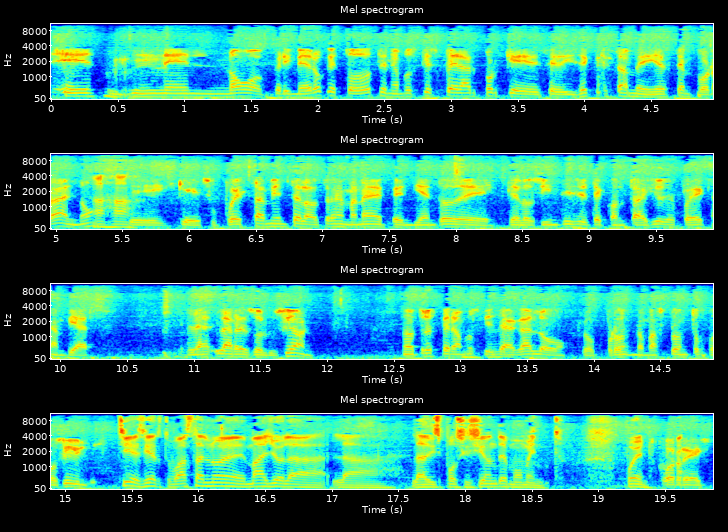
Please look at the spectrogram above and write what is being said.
Eh, no, primero que todo tenemos que esperar porque se dice que esta medida es temporal, ¿no? Que, que, supuestamente la otra semana, dependiendo de, de, los índices de contagio, se puede cambiar la, la resolución. Nosotros esperamos que se haga lo, lo, pronto, lo, más pronto posible. Sí, es cierto, va hasta el 9 de mayo la, la, la disposición de momento. Bueno, correcto.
